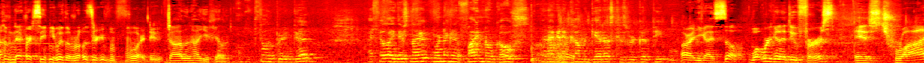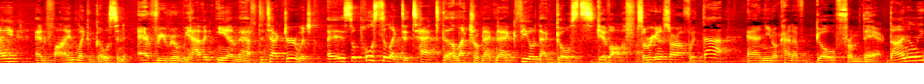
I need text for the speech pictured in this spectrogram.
I've never seen you with a rosary before, dude. Jonathan, how you feeling? Feeling pretty good. I feel like there's not, we're not gonna find no ghosts. They're not gonna come and get us because we're good people. All right, you guys. So what we're gonna do first is try and find like a ghost in every room. We have an EMF detector, which is supposed to like detect the electromagnetic field that ghosts give off. So we're gonna start off with that, and you know, kind of go from there. Finally,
